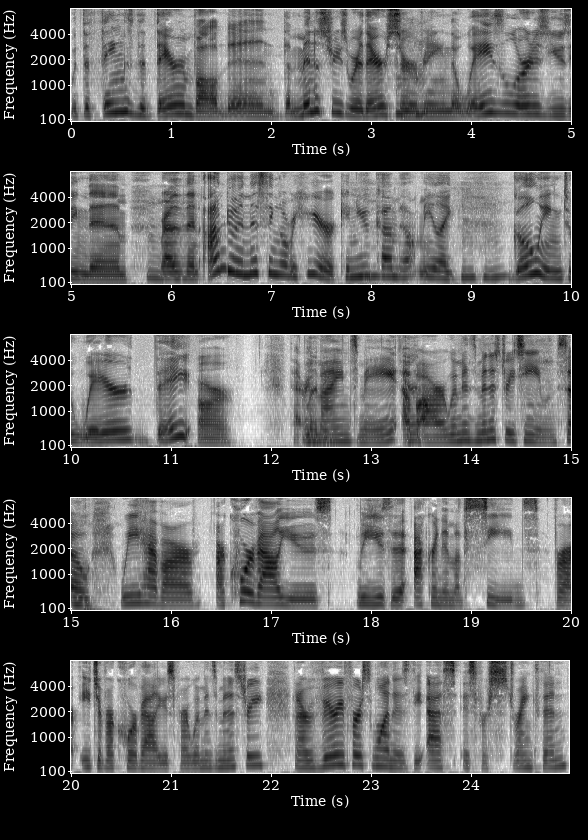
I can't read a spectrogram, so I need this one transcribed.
with the things that they're involved in, the ministries where they're mm-hmm. serving, the ways the Lord is using them, mm-hmm. rather than I'm doing this thing over here. Can you mm-hmm. come help me? Like going to where they are. That reminds me of our women's ministry team. So mm. we have our our core values. We use the acronym of SEEDS for our, each of our core values for our women's ministry. And our very first one is the S is for strengthen,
